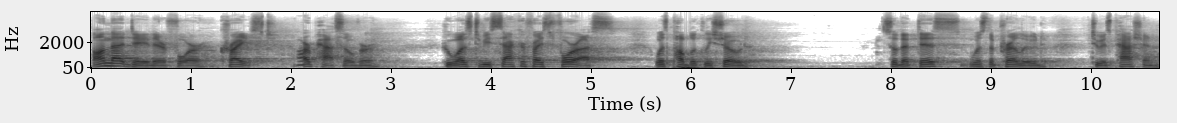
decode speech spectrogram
On that day, therefore, Christ, our Passover, who was to be sacrificed for us, was publicly showed, so that this was the prelude to his passion.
